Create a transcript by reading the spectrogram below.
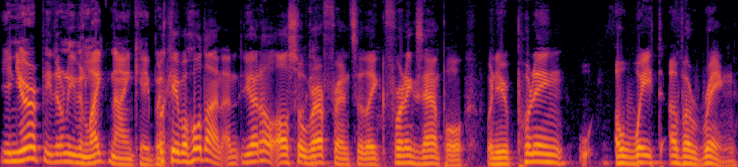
In Europe, they don't even like 9K, but Okay, but hold on. You got to also reference, like, for an example, when you're putting a weight of a ring,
